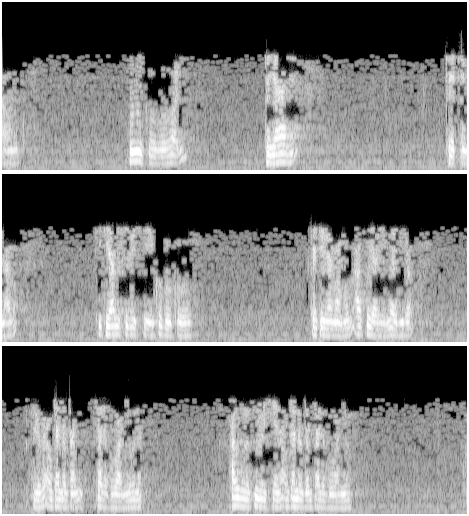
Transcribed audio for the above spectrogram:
အောင်လို့ မိမိကိုယ်ကိုဟောလေတရားနဲ့ထည့်တင်တာပေါ့ဒီတရားမရှိလို့ရှိရင်ကိုယ့်ကိုယ်ကိုကတိရမှာမဟုတ်အခွင့်အရေးနဲ့ပြီးတော့ဒီလိုပဲအောက်တန်းလောက်တန်းစတဲ့ဘဝမျိုးနဲ့အောက်ကိုပြုလို့ရှိရင်အောက်တန်းလောက်တန်းစတဲ့ဘဝမျိုးကု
